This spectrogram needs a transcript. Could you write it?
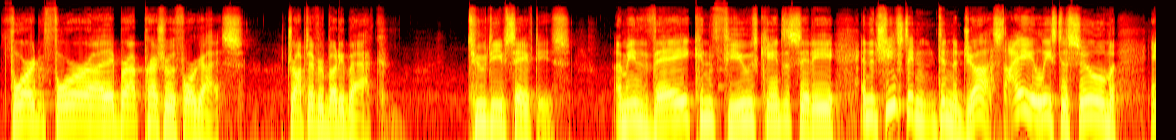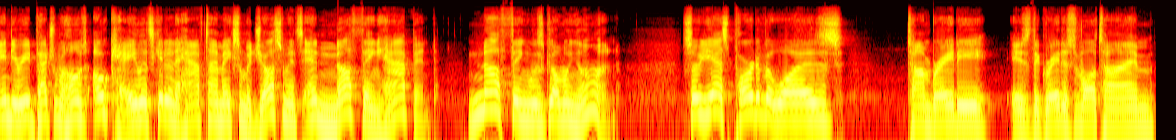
four, uh, they brought pressure with four guys, dropped everybody back, two deep safeties. I mean, they confused Kansas City, and the Chiefs didn't didn't adjust. I at least assume Andy Reid, Patrick Mahomes, okay, let's get into halftime, make some adjustments, and nothing happened. Nothing was going on. So, yes, part of it was Tom Brady is the greatest of all time,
